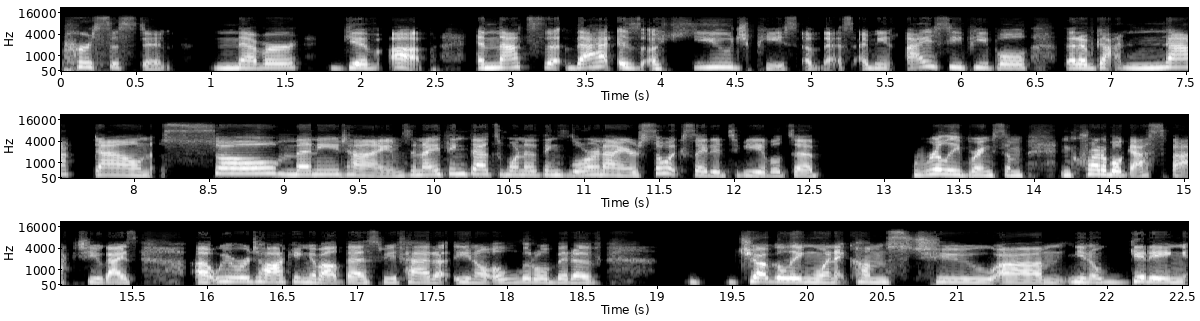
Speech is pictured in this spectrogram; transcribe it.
persistent never give up and that's the, that is a huge piece of this. I mean i see people that have gotten knocked down so many times and i think that's one of the things laura and i are so excited to be able to really bring some incredible guests back to you guys. Uh, we were talking about this. We've had you know a little bit of juggling when it comes to um, you know getting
